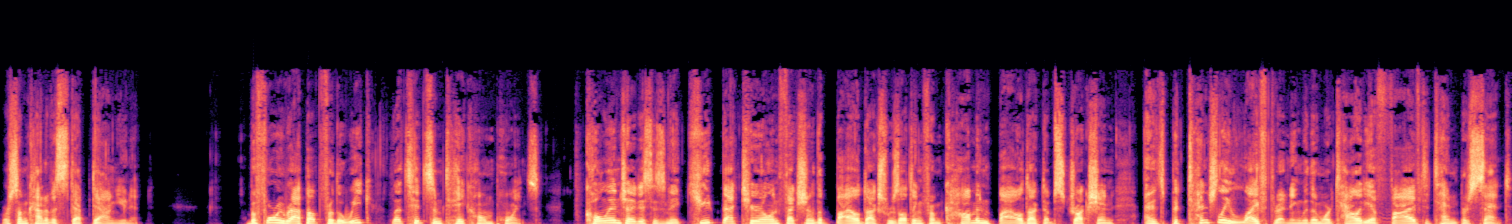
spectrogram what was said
or some kind of a step down unit. Before we wrap up for the week, let's hit some take home points. Cholangitis is an acute bacterial infection of the bile ducts resulting from common bile duct obstruction, and it's potentially life threatening with a mortality of 5 to 10%.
